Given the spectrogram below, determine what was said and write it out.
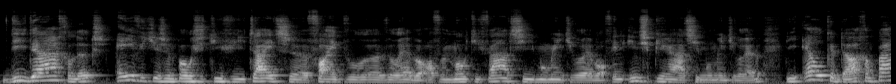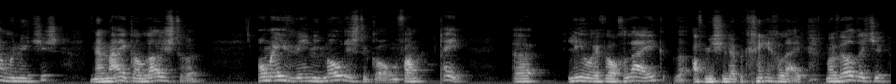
die dagelijks eventjes een positiviteitsvibe wil, uh, wil hebben, of een motivatiemomentje wil hebben, of een inspiratiemomentje wil hebben, die elke dag een paar minuutjes naar mij kan luisteren, om even weer in die modus te komen van, hé, hey, uh, Leo heeft wel gelijk, of misschien heb ik geen gelijk, maar wel dat je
